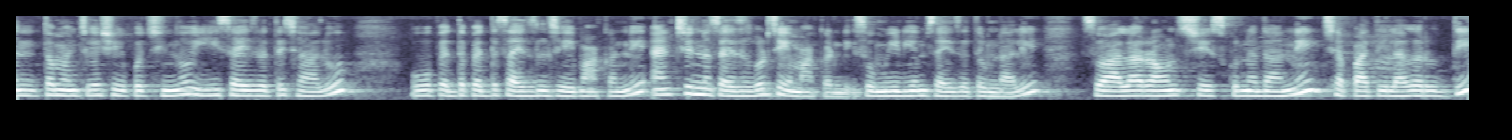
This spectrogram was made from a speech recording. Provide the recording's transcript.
ఎంత మంచిగా షేప్ వచ్చిందో. ఈ సైజ్ అయితే చాలు. ఓ పెద్ద పెద్ద సైజులు చేయమాకండి. అండ్ చిన్న సైజులు కూడా చేయమాకండి. సో మీడియం సైజ్ అయితే ఉండాలి. సో అలా రౌండ్స్ చేసుకున్న దాన్ని చపాతీలాగా రుద్ది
